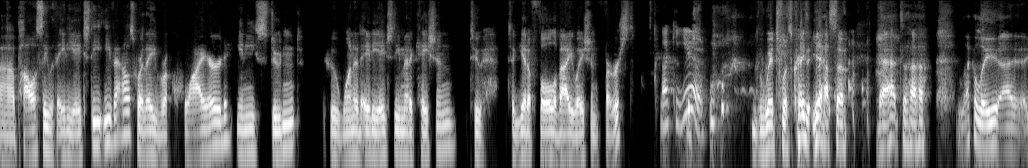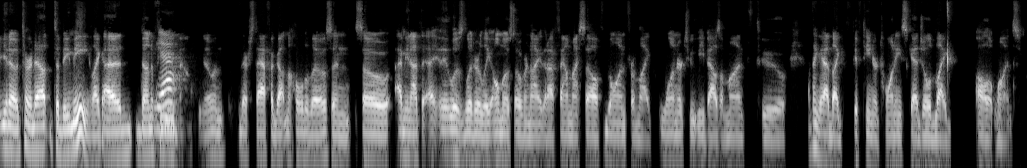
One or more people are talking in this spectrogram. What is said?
uh, policy with ADHD evals where they required any student who wanted ADHD medication to to get a full evaluation first. Lucky you. Which, which was crazy. Yeah. So that uh, luckily, uh, you know, turned out to be me. Like I had done a few, yeah. evals, you know, and their staff had gotten a hold of those. And so, I mean, I th- it was literally almost overnight that I found myself going from like one or two evals a month to, I think I had like 15 or 20 scheduled like all at once.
